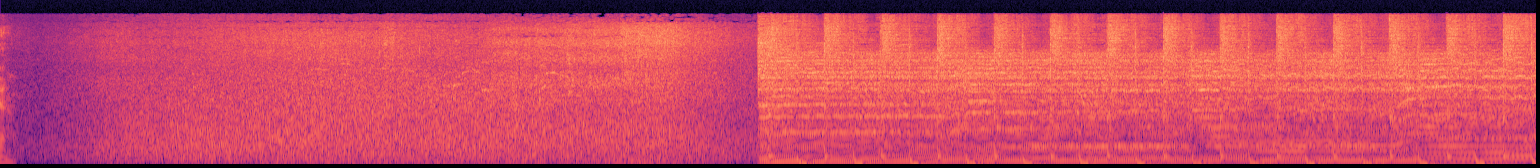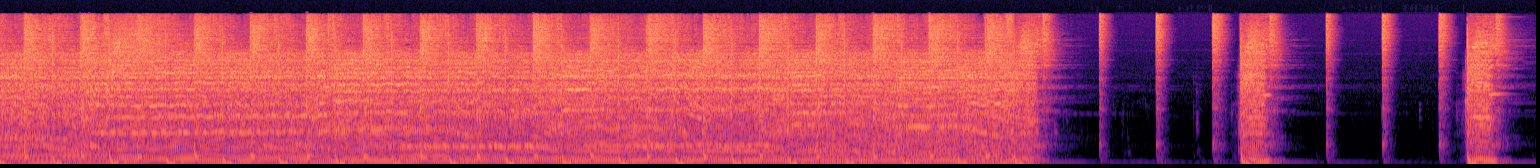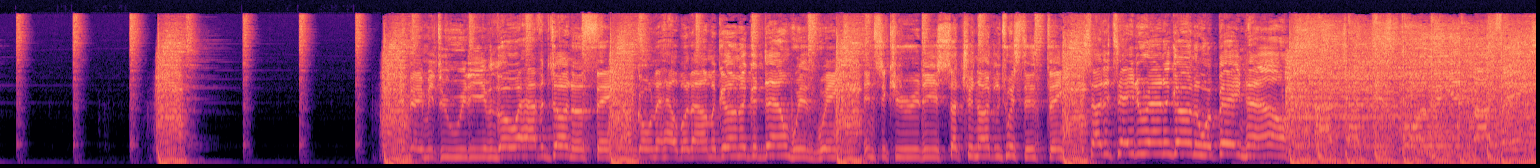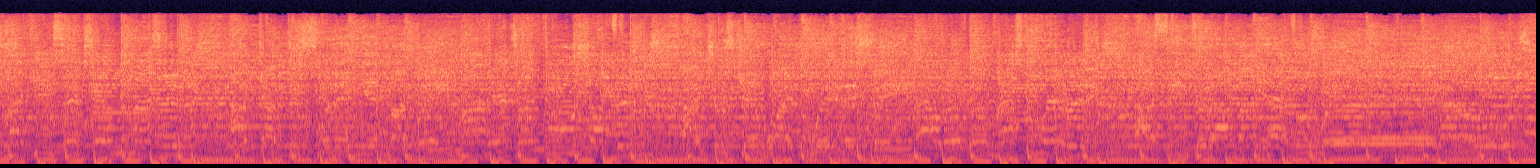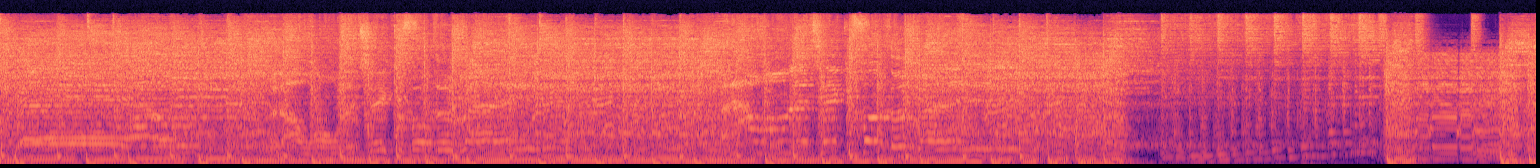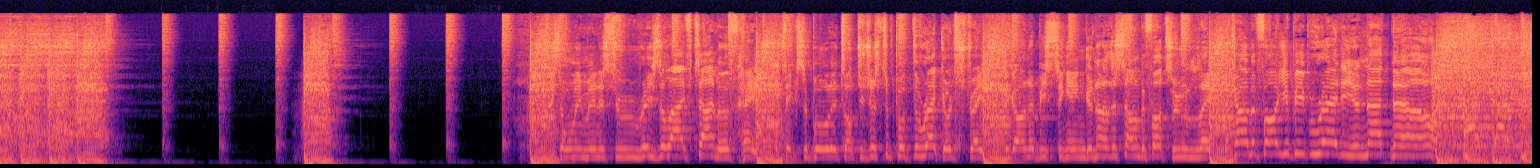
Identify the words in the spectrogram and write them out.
Hell, but I'm gonna go down with wings. Insecurity is such an ugly, twisted thing. It's a dictator and I'm gonna obey now. I've Minutes to raise a lifetime of hate. It takes a bullet or two just to put the record straight. They're gonna be singing another song before too late. Coming for you, people ready or not now.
